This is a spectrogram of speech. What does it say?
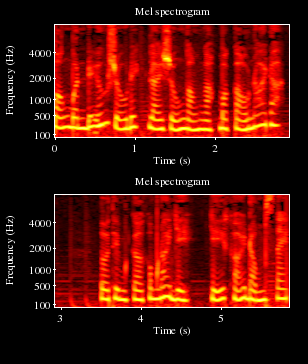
Bọn mình đi uống rượu đi, loại rượu ngọt ngọt mà cậu nói đó. Tôi thêm cơ không nói gì, chỉ khởi động xe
